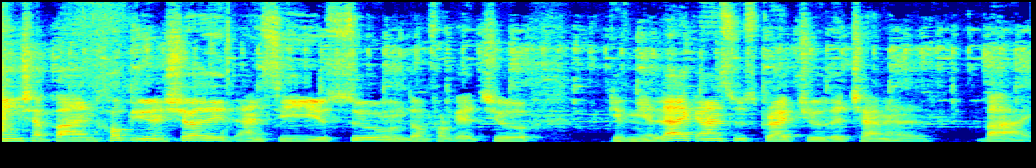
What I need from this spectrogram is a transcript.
in Japan. Hope you enjoyed it and see you soon. Don't forget to give me a like and subscribe to the channel. Bye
